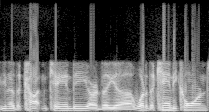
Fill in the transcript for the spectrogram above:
you know the cotton candy or the uh, what are the candy corns?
